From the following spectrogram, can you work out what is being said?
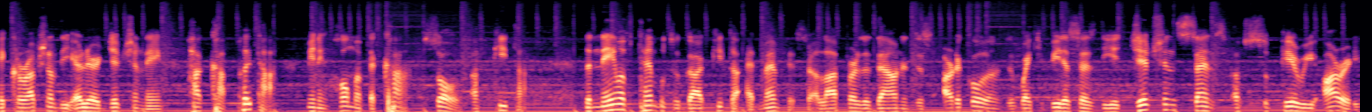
a corruption of the earlier Egyptian name Hakapita, meaning home of the Ka, soul of Pita. The name of temple to god Pita at Memphis. A lot further down in this article, the Wikipedia says the Egyptian sense of superiority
